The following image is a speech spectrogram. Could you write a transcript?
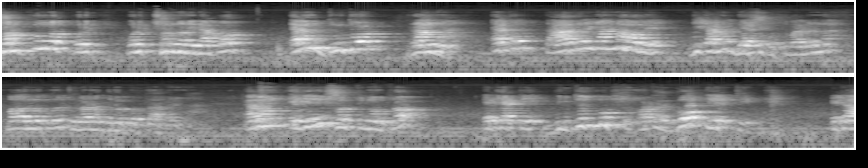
সম্পূর্ণ পরিচ্ছন্ন, নিরাপদ এবং দ্রুত রান্না। এত তাড়াতাড়ি রান্না হবে, যেটা আপনি গ্যাসে করতে পারবেন না বা অন্য কোনো চুলার মাধ্যমে করতে পারবেন না। এবং এই জিনিস শক্তি মন্ত্রক এটি একটি বিদ্যুৎ মুক্ত অর্থাৎ গো ইলেকট্রিক। এটা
